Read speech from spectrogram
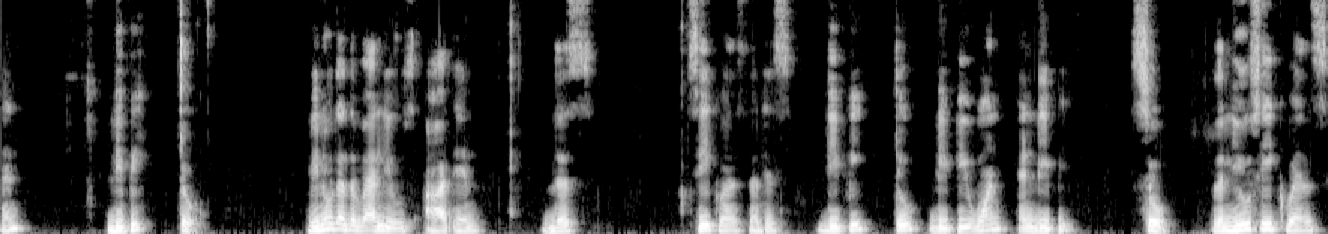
and dp2 we know that the values are in this sequence that is dp2 dp1 and dp so the new sequence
